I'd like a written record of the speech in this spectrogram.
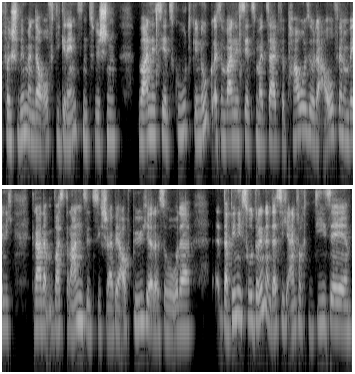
verschwimmen da oft die Grenzen zwischen, wann ist jetzt gut genug, also wann ist jetzt mal Zeit für Pause oder Aufhören. Und wenn ich gerade was dran sitzt. Ich schreibe ja auch Bücher oder so. Oder äh, da bin ich so drinnen, dass ich einfach diese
